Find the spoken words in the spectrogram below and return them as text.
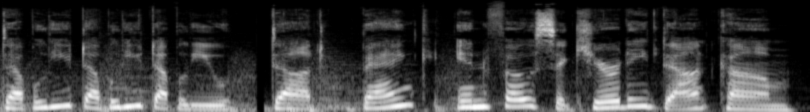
www.bankinfosecurity.com.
